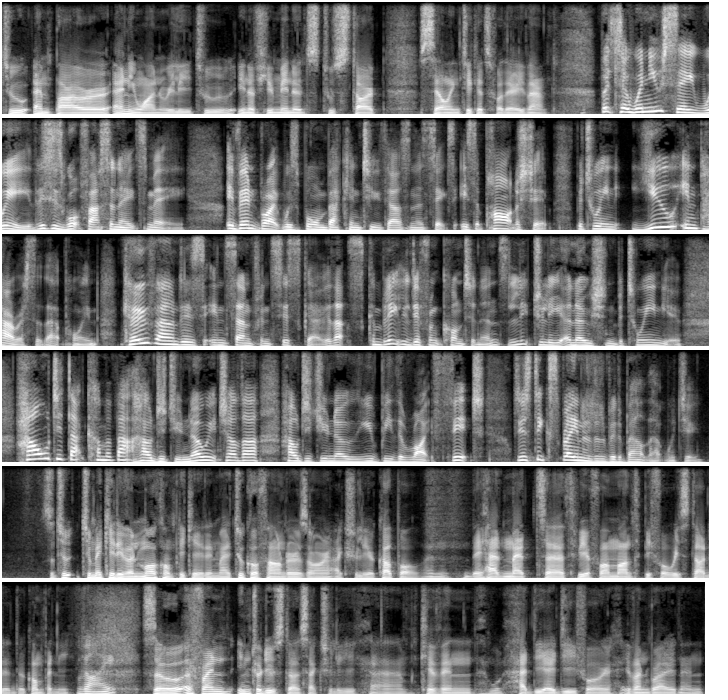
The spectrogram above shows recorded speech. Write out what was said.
to empower anyone really to, in a few minutes, to start selling tickets for their event. But so, when you say we, this is what fascinates me. Eventbrite was born back in 2006. It's a partnership between you in Paris at that point, co founders in San Francisco. That's completely different continents, literally an ocean between you. How did that come about? How did you know each other? How did you know you'd be the right fit? Just explain a little bit about that, would you? So to, to make it even more complicated, my two co-founders are actually a couple, and they had met uh, three or four months before we started the company. Right. So a friend introduced us. Actually, um, Kevin had the idea for Eventbrite, and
